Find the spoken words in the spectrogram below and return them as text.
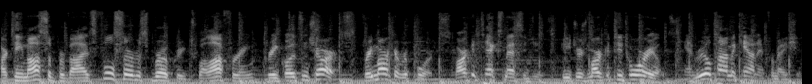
Our team also provides full service brokerage while offering free quotes and charts, free market reports, market text messages, futures market tutorials, and real time account information.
